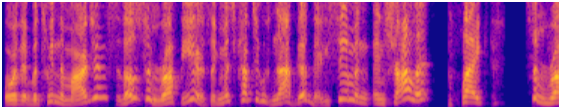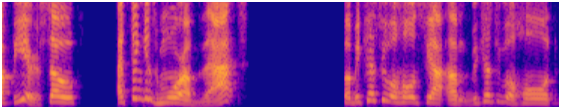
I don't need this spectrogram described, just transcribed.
or the between the margins, those are some rough years. Like Mitch Kupchak was not good there. You see him in, in Charlotte, like some rough years. So I think it's more of that. But because people hold um because people hold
